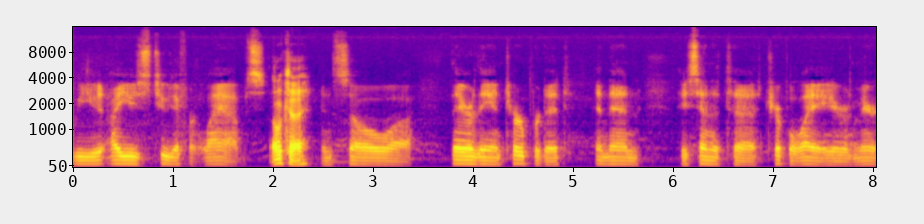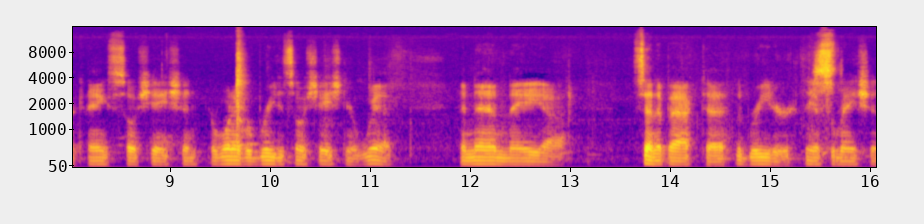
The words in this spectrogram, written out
We I use two different labs, Okay. and so uh, there they interpret it, and then they send it to AAA or American Angus Association or whatever breed association you're with, and then they uh, send it back to the breeder, the information.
